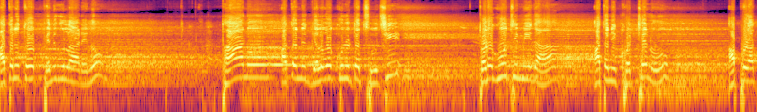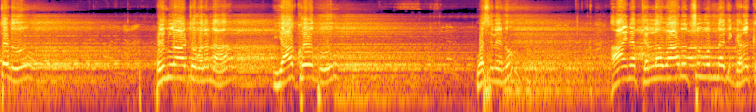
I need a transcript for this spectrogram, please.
అతనితో పెనుగులాడెను. తాను అతను గెలవకునుట చూచి తొడగూచి మీద అతని కొట్టెను. అప్పుడు అతడు పెనుగులాట వలన యాకోబు వసలేను. ఆయన తెల్లవారుచు ఉన్నది గనుక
